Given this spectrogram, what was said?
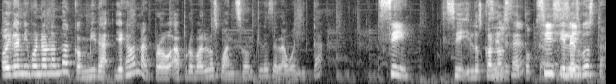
Oigan, y bueno, hablando de comida, ¿llegaron a, pro- a probar los guanzontles de la abuelita? Sí, Sí, ¿y los Sí, les ha conocen? Sí, sí, ¿Y les gusta?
